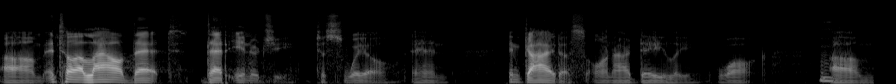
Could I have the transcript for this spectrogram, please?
um, and to allow that that energy to swell and and guide us on our daily walk. Um,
